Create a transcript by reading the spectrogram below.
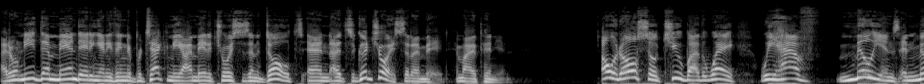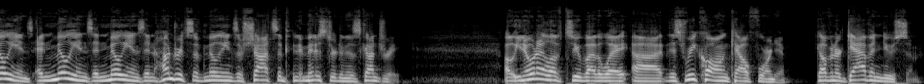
I don't need them mandating anything to protect me. I made a choice as an adult, and it's a good choice that I made, in my opinion. Oh, and also, too, by the way, we have millions and millions and millions and millions and hundreds of millions of shots have been administered in this country. Oh, you know what I love, too, by the way? Uh, this recall in California. Governor Gavin Newsom.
